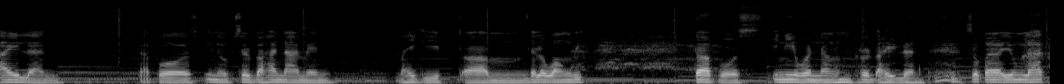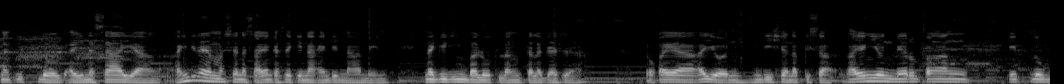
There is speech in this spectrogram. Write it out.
Island. Tapos inobserbahan namin mahigit um, dalawang week tapos, iniwan ng Rhode Island. So, kaya yung lahat ng itlog ay nasayang. Ay, hindi na naman siya nasayang kasi kinain din namin. Nagiging balot lang talaga siya. So, kaya, ayun, hindi siya napisa. Sayang yun, meron pang itlog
